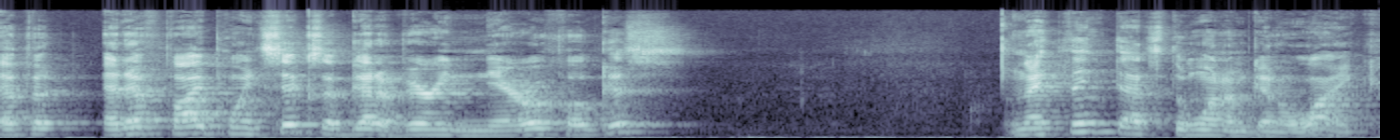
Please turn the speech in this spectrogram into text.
if it, at f5.6, I've got a very narrow focus. And I think that's the one I'm going to like.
